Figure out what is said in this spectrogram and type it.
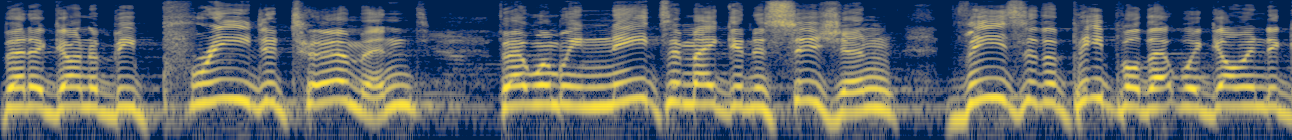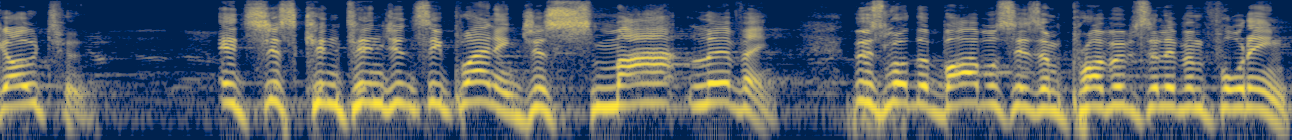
that are going to be predetermined that when we need to make a decision, these are the people that we're going to go to. It's just contingency planning, just smart living. This is what the Bible says in Proverbs 11 14.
